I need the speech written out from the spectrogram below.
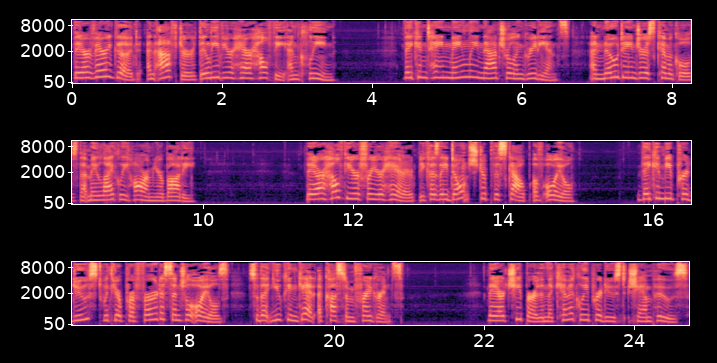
They are very good, and after, they leave your hair healthy and clean. They contain mainly natural ingredients and no dangerous chemicals that may likely harm your body. They are healthier for your hair because they don't strip the scalp of oil. They can be produced with your preferred essential oils so that you can get a custom fragrance. They are cheaper than the chemically produced shampoos.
